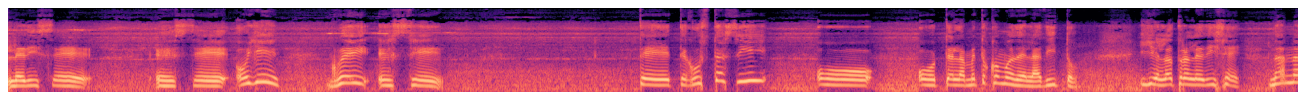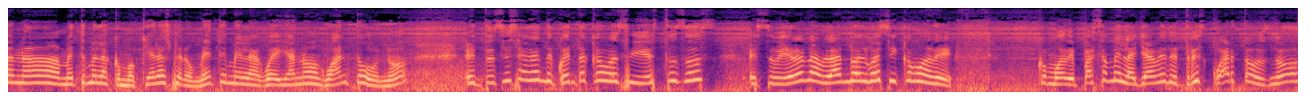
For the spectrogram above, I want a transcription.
le dice, este, oye, güey, este, ¿te, te gusta así o, o te la meto como de ladito? Y el otro le dice, no, no, no, métemela como quieras, pero métemela, güey, ya no aguanto, ¿no? Entonces se hagan de cuenta como si estos dos estuvieran hablando algo así como de, como de pásame la llave de tres cuartos, ¿no?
